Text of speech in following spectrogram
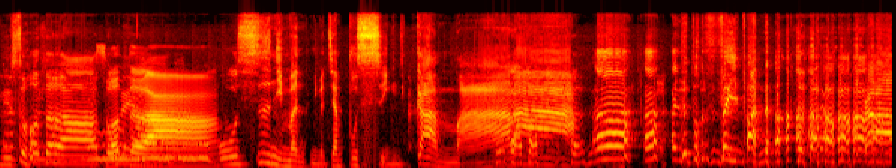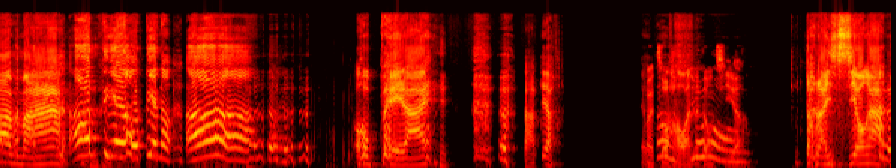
你说的啊，说的啊，不是你们，你们这样不行，你干嘛啦？啊啊啊！你的桌子这一半呢？干嘛？啊天，好电哦！啊，哦，北来，打掉，我来做好玩的东西了。当然凶啊！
